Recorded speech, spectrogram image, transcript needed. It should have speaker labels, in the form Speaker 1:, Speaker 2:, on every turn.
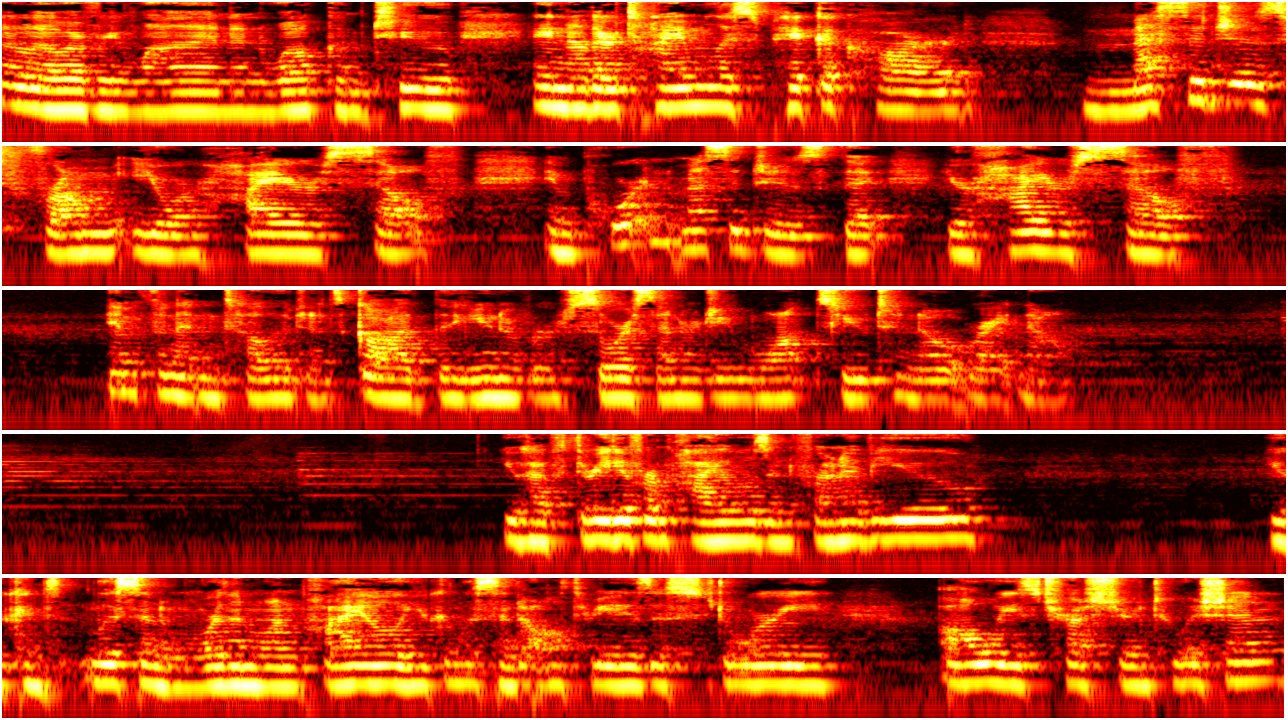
Speaker 1: Hello, everyone, and welcome to another Timeless Pick a Card Messages from Your Higher Self. Important messages that your higher self, infinite intelligence, God, the universe, source energy wants you to know right now. You have three different piles in front of you. You can listen to more than one pile. You can listen to all three as a story. Always trust your intuition.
